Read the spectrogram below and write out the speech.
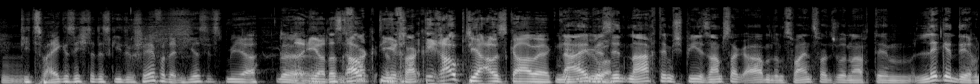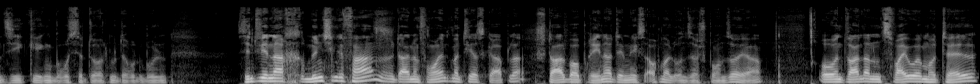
die zwei Gesichter des Guido Schäfer, denn hier sitzt mir Äh, eher das Raubtier, die Raubtierausgabe. Nein, wir sind nach dem Spiel, Samstagabend um 22 Uhr nach dem legendären Sieg gegen Borussia Dortmund der Roten Bullen, sind wir nach München gefahren mit einem Freund, Matthias Gabler, Stahlbau Brenner, demnächst auch mal unser Sponsor, ja. Und waren dann um zwei Uhr im Hotel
